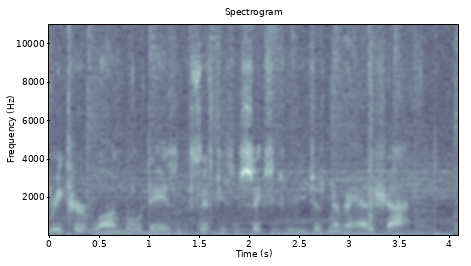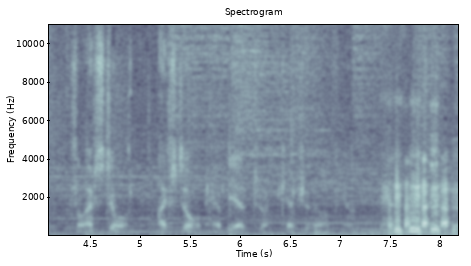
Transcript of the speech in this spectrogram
recurve longbow days of the 50s and 60s where you just never had a shot. So I still, I still have the attitude I'm catching up. You know?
